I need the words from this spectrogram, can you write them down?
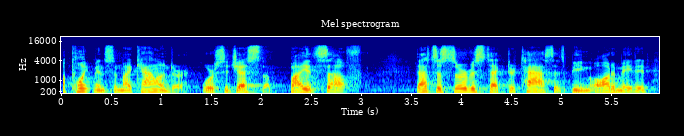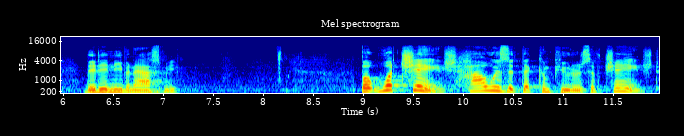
appointments in my calendar or suggest them by itself. That's a service sector task that's being automated. They didn't even ask me but what changed? How is it that computers have changed?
